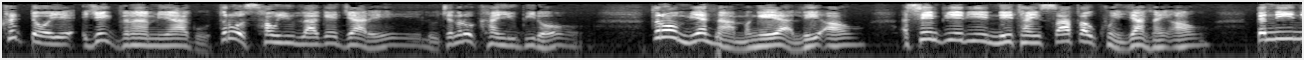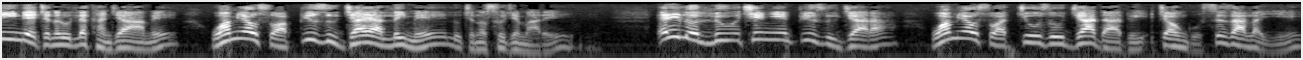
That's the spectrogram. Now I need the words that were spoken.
ခရစ်တော်ရဲ့အရေးသဏ္ဍာန်များကိုသူတို့ဆောင်ယူလာခဲ့ကြတယ်လို့ကျွန်တော်ခံယူပြီးတော့သူတို့မျက်နှာမငယ်ရလေအောင်အစဉ်ပြေပြေနေထိုင်စားပောက်ခွင့်ရနိုင်အောင်တနည်းနည်းနဲ့ကျွန်တော်လက်ခံကြရမယ်ဝမ်းမြောက်စွာပြုစုကြရလိမ့်မယ်လို့ကျွန်တော်ဆိုချင်ပါတယ်အဲ့ဒီလိုလူအချင်းချင်းပြုစုကြတာဝမ်းမြောက်စွာကြိုဆိုကြတာတွေအကြောင်းကိုစဉ်းစားလိုက်ရင်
